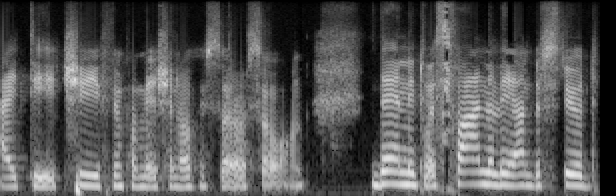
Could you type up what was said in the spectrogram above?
IT chief information officer or so on then it was finally understood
